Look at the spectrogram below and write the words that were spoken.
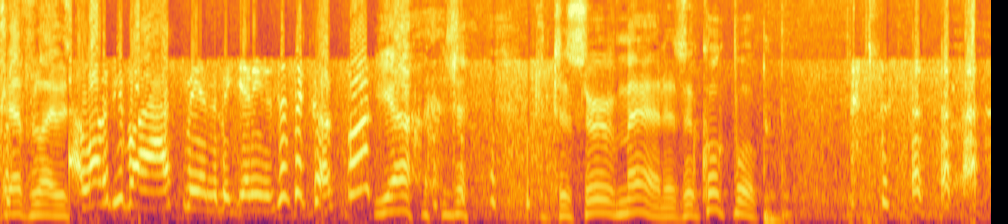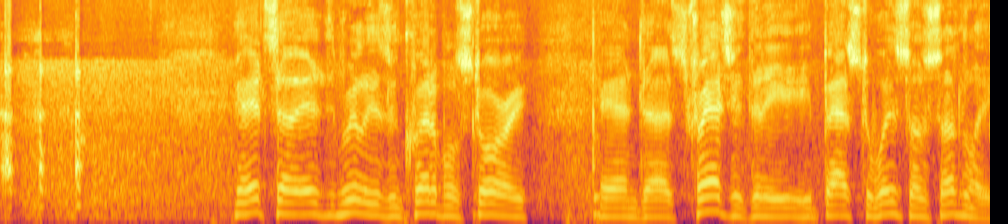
Definitely. a lot of people asked me in the beginning, "Is this a cookbook?" Yeah, to serve man. It's a cookbook. yeah, it's a, it really is an incredible story, and uh, it's tragic that he, he passed away so suddenly.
